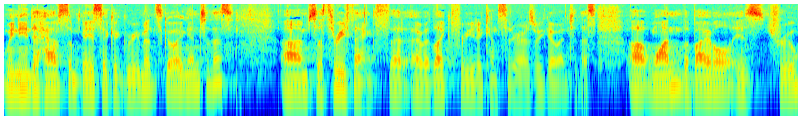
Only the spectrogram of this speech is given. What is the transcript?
we need to have some basic agreements going into this. Um, so, three things that I would like for you to consider as we go into this. Uh, one, the Bible is true.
